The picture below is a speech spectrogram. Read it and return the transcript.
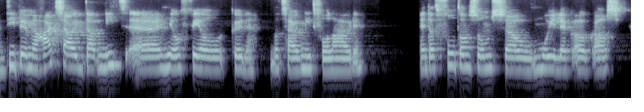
diep in mijn hart zou ik dat niet heel veel kunnen. Dat zou ik niet volhouden. En dat voelt dan soms zo moeilijk ook als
